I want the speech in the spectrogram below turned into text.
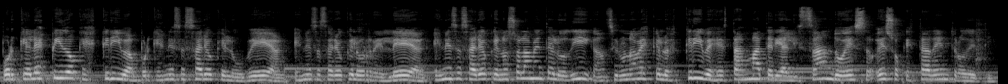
¿Por qué les pido que escriban? Porque es necesario que lo vean, es necesario que lo relean, es necesario que no solamente lo digan, sino una vez que lo escribes estás materializando eso, eso que está dentro de ti.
